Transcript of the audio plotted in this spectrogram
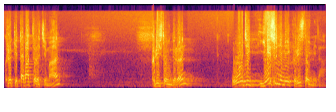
그렇게 떠받들었지만 그리스도인들은 오직 예수님이 그리스도입니다.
